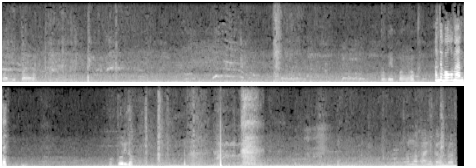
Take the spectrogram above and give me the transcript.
꽃 이뻐요? 꽃 이뻐요? 안 돼, 먹으면 안 돼. 어, 돌이다. 엄마가 아니까 울었어.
